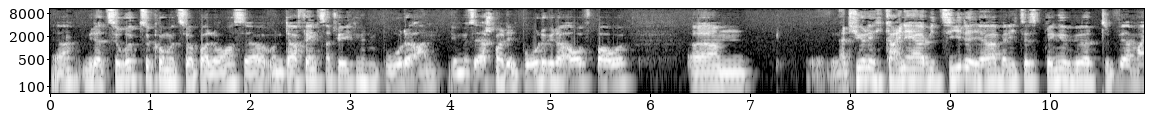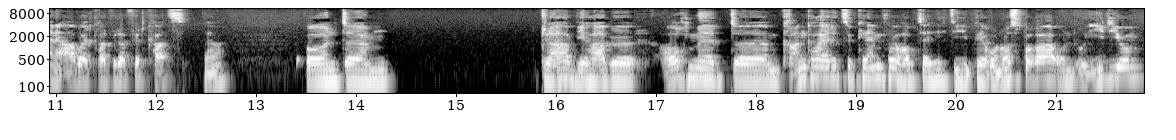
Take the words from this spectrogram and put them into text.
ja, wieder zurückzukommen zur Balance, ja. Und da fängt es natürlich mit dem Boden an. Wir müssen erstmal den Boden wieder aufbauen. Ähm, natürlich keine Herbizide, ja. Wenn ich das bringen würde, wäre meine Arbeit gerade wieder für Katz, ja. Und ähm, klar, wir haben auch mit ähm, Krankheiten zu kämpfen, hauptsächlich die Peronospora und Oidium.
